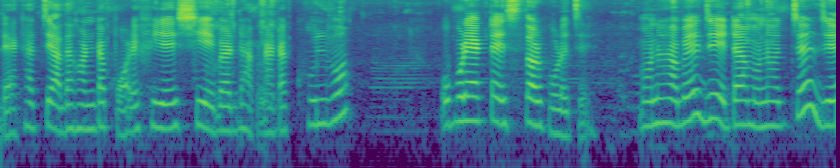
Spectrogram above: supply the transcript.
দেখাচ্ছি, আধা ঘণ্টা পরে ফিরে এসেছি, এবার ঢাকনাটা খুলব। ওপরে একটা স্তর পড়েছে। মনে হবে যে এটা মনে হচ্ছে যে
